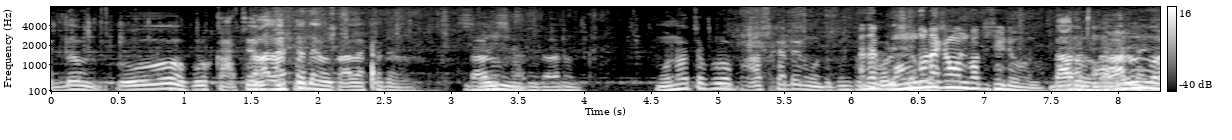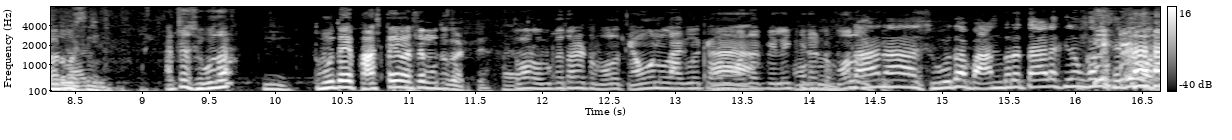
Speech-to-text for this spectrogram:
একদম। ও পুরো কাচের কালারটা দেখো কালারটা দেখো। দারুণ দারুণ। মনে হচ্ছে পুরো ফাঁস কাটের মতো কিন্তু আচ্ছা গন্ধটা কেমন পাচ্ছ সেটা বলো। দারুণ দারুণ দারুণ আচ্ছা শুভদা তুমি তো এই ফার্স্ট টাইম আসলে মধু কাটতে। তোমার অভিজ্ঞতা একটু বলো কেমন লাগল কেমন মজা পেলে কিনা একটু বলো না না শুভদা বান্দরে তারা কিরম খাবে সেটা বলো।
